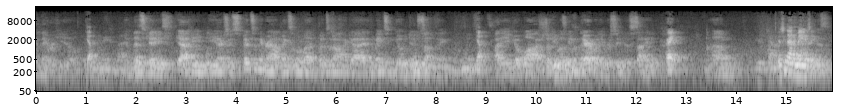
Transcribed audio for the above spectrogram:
and they were healed. Yep. In this case, yeah, he, he actually spits in the ground, makes a little mud, puts it on a guy, and makes him go do something. Yep. I.e., go wash. So he wasn't even there when he received his sight. Right. Um, Isn't that amazing?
